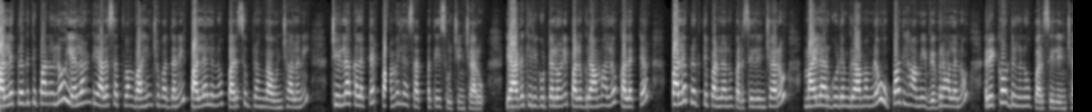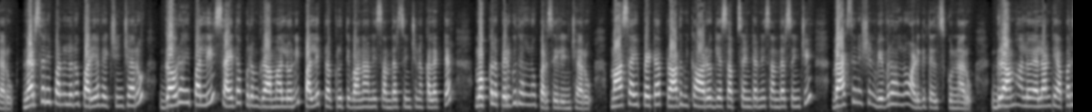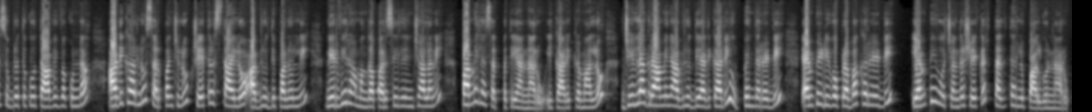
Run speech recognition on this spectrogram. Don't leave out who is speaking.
Speaker 1: పల్లె ప్రగతి పనుల్లో ఎలాంటి అలసత్వం వహించవద్దని పల్లెలను పరిశుభ్రంగా ఉంచాలని జిల్లా కలెక్టర్ పమిల సత్పతి సూచించారు. యాదగిరిగుట్టలోని పలు గ్రామాల్లో కలెక్టర్ పల్లె ప్రగతి పనులను పరిశీలించారు. మైలార్గూడెం గ్రామంలో ఉపాధి హామీ వివరాలను రికార్డులను పరిశీలించారు. నర్సరీ పనులను పర్యవేక్షించారు. గౌరాయిపల్లి సైదాపురం గ్రామాల్లోని పల్లె ప్రకృతి వనాన్ని సందర్శించిన కలెక్టర్ మొక్కల పెరుగుదలను పరిశీలించారు. మాసాయిపేట ప్రాథమిక ఆరోగ్య సబ్ సెంటర్ని సందర్శించి వ్యాక్సినేషన్ వివరాలను అడిగి తెలుసుకున్నారు. గ్రామాల్లో ఎలాంటి అపరిశుభ్రతకు తావివ్వకుండా అధికారులు సర్పంచులు క్షేత్రస్థాయిలో అభివృద్ధి పనుల్ని నిర్విరామంగా పరిశీలించాలని పమేల సత్పతి అన్నారు. ఈ కార్యక్రమాల్లో జిల్లా గ్రామీణ అభివృద్ధి అధికారి ఉపేందర్ రెడ్డి ఎంపీడీఓ ప్రభాకర్ రెడ్డి ఎంపీఓ చంద్రశేఖర్ తదితరులు పాల్గొన్నారు.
